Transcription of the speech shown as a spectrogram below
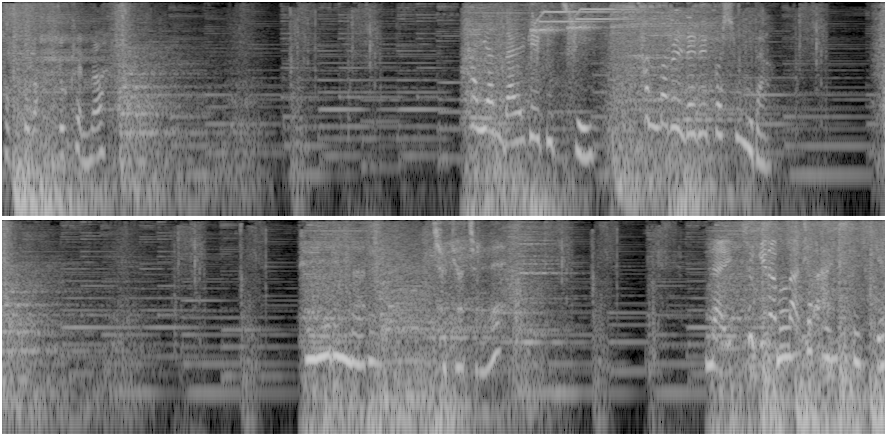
속도가 부족했나? 하얀 날개 빛이 산발을 내릴 것입니다. 괴물인 나를 죽여줄래? 날 죽이란 말이야. 가 있을게.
